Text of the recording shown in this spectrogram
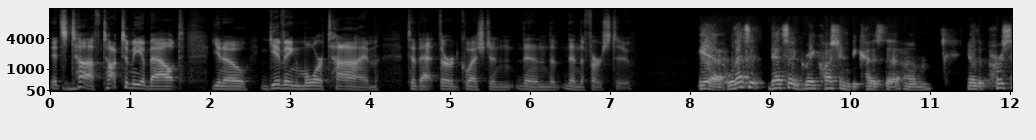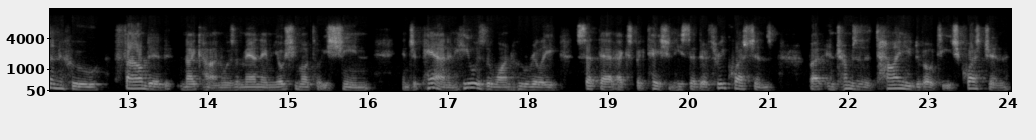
it's tough. Talk to me about you know giving more time to that third question than the than the first two. Yeah, well, that's a that's a great question because the um, you know, the person who founded Naikan was a man named Yoshimoto Ishin in Japan, and he was the one who really set that expectation. He said there are three questions, but in terms of the time you devote to each question,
